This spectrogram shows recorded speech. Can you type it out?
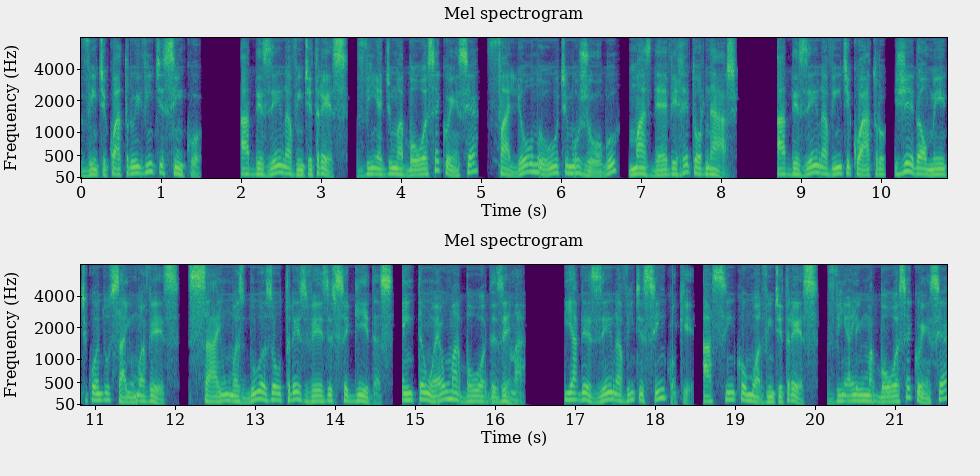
24 e 25. A dezena 23 vinha de uma boa sequência, falhou no último jogo, mas deve retornar. A dezena 24, geralmente quando sai uma vez, sai umas duas ou três vezes seguidas, então é uma boa dezena. E a dezena 25 que, assim como a 23, vinha em uma boa sequência,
